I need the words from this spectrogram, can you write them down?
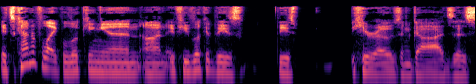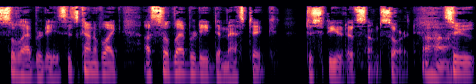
It's kind of like looking in on, if you look at these, these heroes and gods as celebrities, it's kind of like a celebrity domestic dispute of some sort. So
